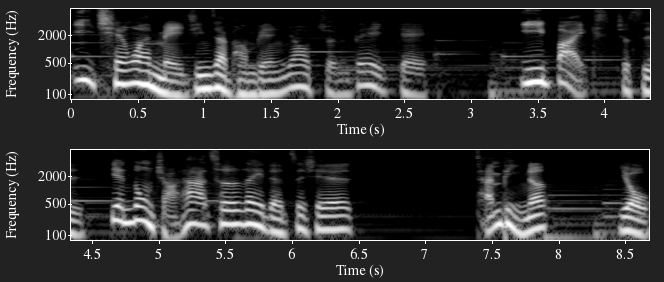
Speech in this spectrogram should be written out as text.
一千万美金在旁边，要准备给 e-bikes，就是电动脚踏车类的这些。产品呢有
